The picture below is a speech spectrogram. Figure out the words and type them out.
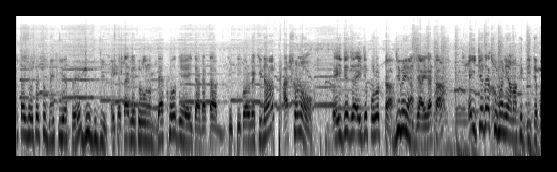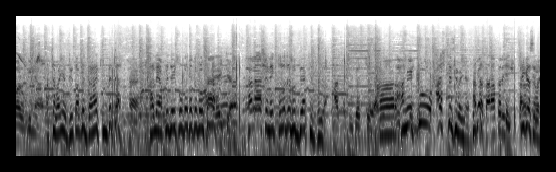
এটা যেহেতু একটু বেশি আছে জি জি জি। এইটা তাইলে একটু দেখো যে এই জায়গাটা বিক্রি করবে কিনা। আর শোনো এই যে এই যে প্লটটা জি ভাইয়া। জায়গাটা এইটা দেখো মানে আমাকে দিতে পারো কিনা। আচ্ছা ভাইয়া যেহেতু আপনি জায়গা কিনতে চান হ্যাঁ। তাহলে আপনি যে এই কথা বলছেন হ্যাঁ না, এইটা। তাহলে আসেন এই প্লটটা একটু দেখেন ভাইয়া। আচ্ছা ঠিক আছে। আর আমি একটু আসতেছি ভাইয়া ঠিক আচ্ছা আছে? তাড়াতাড়ি এসো ঠিক আছে ভাই।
